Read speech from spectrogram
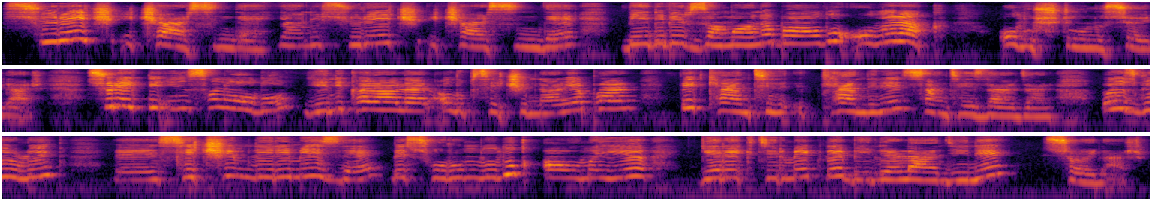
süreç içerisinde yani süreç içerisinde belli bir zamana bağlı olarak oluştuğunu söyler. Sürekli insanoğlu yeni kararlar alıp seçimler yapar ve kendini, kendini sentezler der. Özgürlük e, seçimlerimizle ve sorumluluk almayı gerektirmekle belirlendiğini söyler.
